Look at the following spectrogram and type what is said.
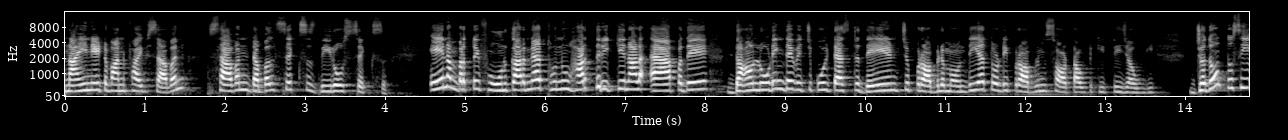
98157 76606 ਇਹ ਨੰਬਰ ਤੇ ਫੋਨ ਕਰਨਾ ਤੁਹਾਨੂੰ ਹਰ ਤਰੀਕੇ ਨਾਲ ਐਪ ਦੇ ਡਾਊਨਲੋਡਿੰਗ ਦੇ ਵਿੱਚ ਕੋਈ ਟੈਸਟ ਦੇਣ 'ਚ ਪ੍ਰੋਬਲਮ ਆਉਂਦੀ ਹੈ, ਤੁਹਾਡੀ ਪ੍ਰੋਬਲਮ ਸੌਰਟ ਆਊਟ ਕੀਤੀ ਜਾਊਗੀ। ਜਦੋਂ ਤੁਸੀਂ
